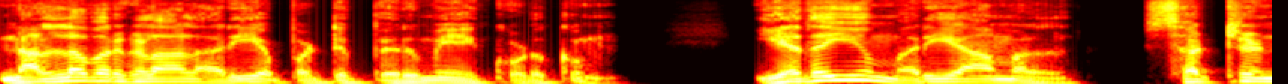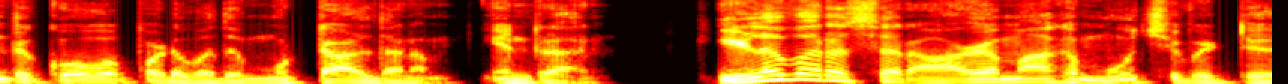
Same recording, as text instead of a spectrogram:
நல்லவர்களால் அறியப்பட்டு பெருமையை கொடுக்கும். எதையும் அறியாமல் சற்றென்று கோவப்படுவது முட்டாள்தனம் என்றார். இளவரசர் ஆழமாக மூச்சுவிட்டு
